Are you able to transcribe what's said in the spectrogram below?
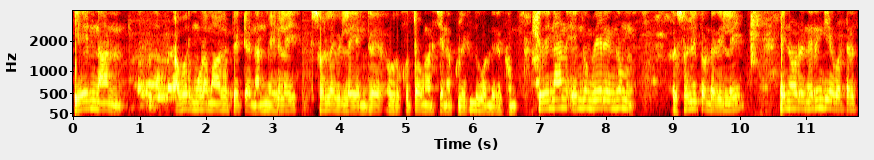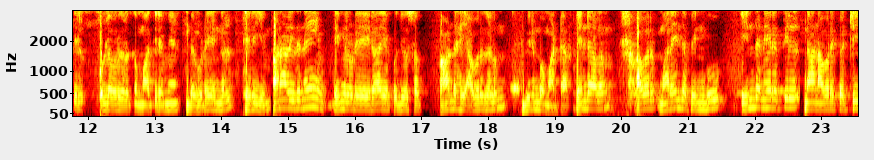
ஏன் நான் அவர் மூலமாக பெற்ற நன்மைகளை சொல்லவில்லை என்ற ஒரு குற்ற உணர்ச்சி எனக்குள் இருந்து கொண்டிருக்கும். இதை நான் எங்கும் வேறு எங்கும் சொல்லிக் கொண்டதில்லை. என்னோட நெருங்கிய வட்டத்தில் உள்ளவர்களுக்கு மாத்திரமே இந்த விடயங்கள் தெரியும். ஆனால் இதனை எங்களுடைய இராயப்பு ஜோசப் ஆண்டகை அவர்களும் விரும்ப மாட்டார். என்றாலும் அவர் மறைந்த பின்பு இந்த நேரத்தில் நான் அவரை பற்றி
